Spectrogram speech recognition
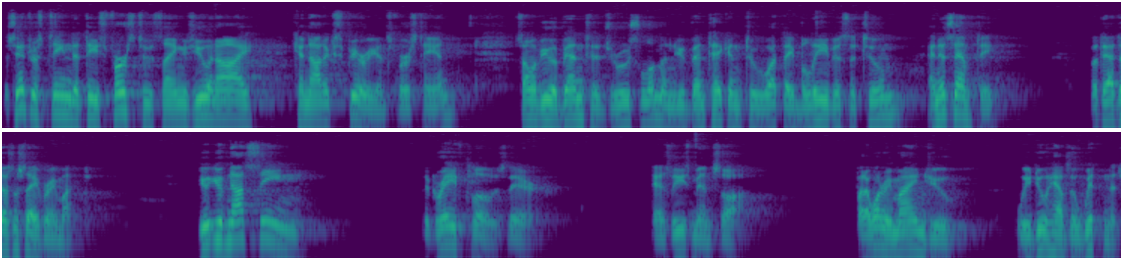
It's interesting that these first two things you and I cannot experience firsthand. Some of you have been to Jerusalem and you've been taken to what they believe is the tomb, and it's empty, but that doesn't say very much. You, have not seen the grave clothes there as these men saw. But I want to remind you, we do have the witness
